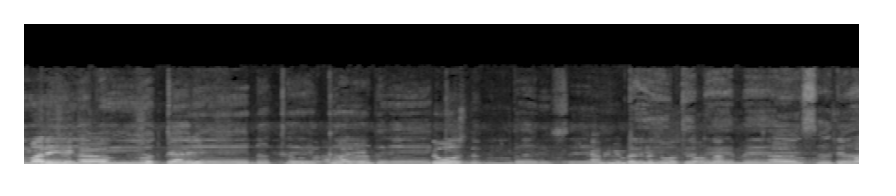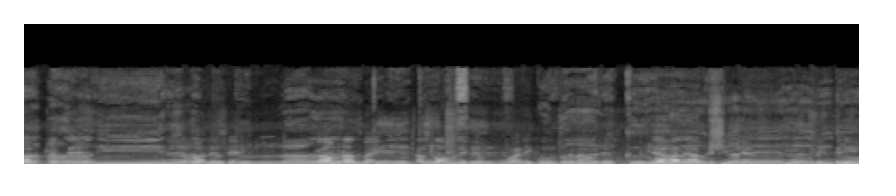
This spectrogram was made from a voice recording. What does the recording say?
ہمارے بہت پیارے ہمارے دوست فیملی ممبر میں دوست کہوں گا۔ ان سے بات کرتے ہیں۔ اس حوالے سے کامران بھائی السلام علیکم۔ وعلیکم السلام۔ کیا حال ہے؟ آپ کے ٹھیک ہیں؟ بہترین۔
